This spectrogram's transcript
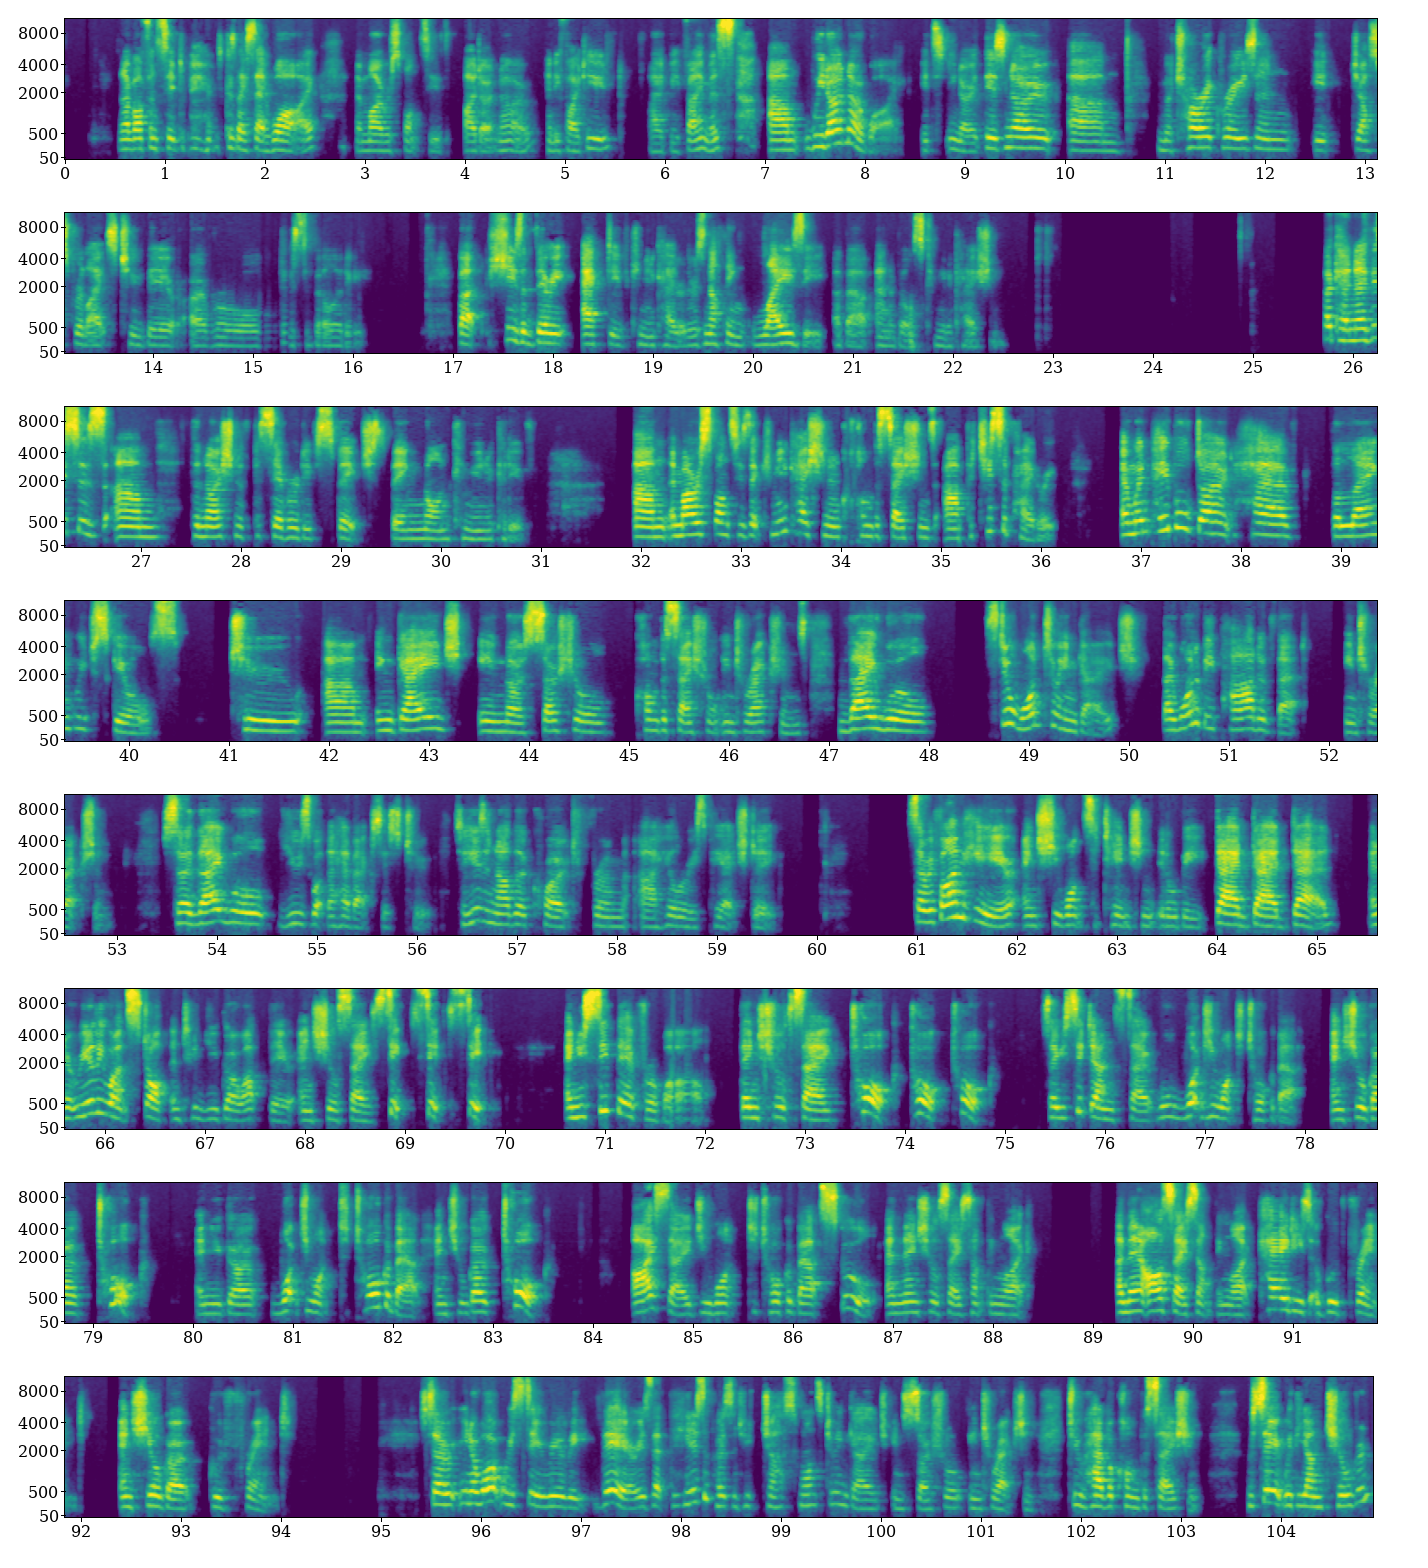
And I've often said to parents, because they say, why? And my response is, I don't know. And if I did, I'd be famous. Um, we don't know why. It's, you know, there's no um, motoric reason. It just relates to their overall disability but she's a very active communicator. There's nothing lazy about Annabelle's communication. Okay, now this is um, the notion of perseverative speech being non-communicative. Um, and my response is that communication and conversations are participatory. And when people don't have the language skills to um, engage in those social conversational interactions, they will still want to engage. They want to be part of that interaction. So they will use what they have access to. So here's another quote from uh, Hilary's PhD. So if I'm here and she wants attention, it'll be dad, dad, dad. And it really won't stop until you go up there and she'll say, sit, sit, sit. And you sit there for a while. Then she'll say, talk, talk, talk. So you sit down and say, well, what do you want to talk about? And she'll go, talk. And you go, what do you want to talk about? And she'll go, talk. I say, do you want to talk about school? And then she'll say something like, and then I'll say something like, Katie's a good friend. And she'll go, good friend. So, you know, what we see really there is that here's a person who just wants to engage in social interaction, to have a conversation. We see it with young children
